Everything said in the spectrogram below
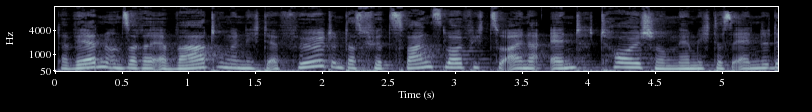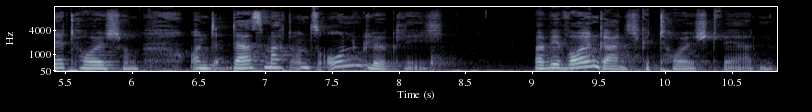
Da werden unsere Erwartungen nicht erfüllt und das führt zwangsläufig zu einer Enttäuschung, nämlich das Ende der Täuschung. Und das macht uns unglücklich, weil wir wollen gar nicht getäuscht werden.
